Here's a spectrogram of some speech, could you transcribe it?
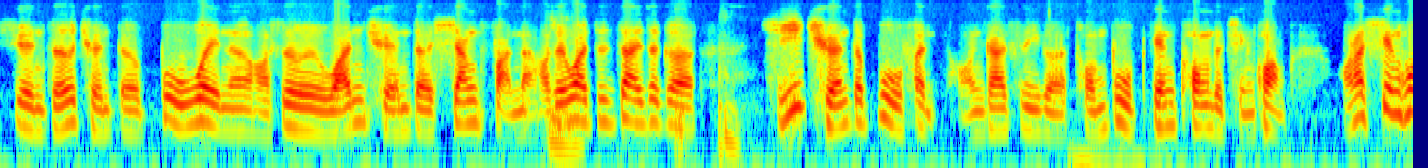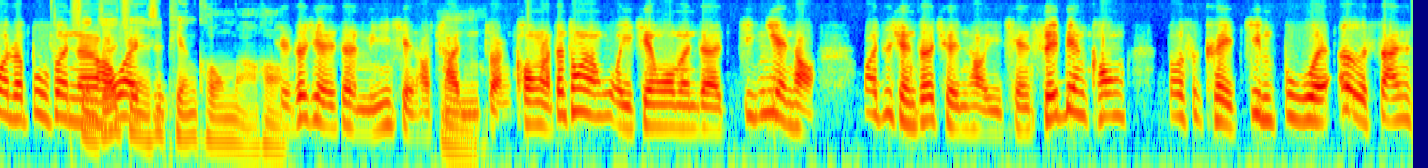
选择权的部位呢，哈是完全的相反的，好，所以外资在这个期权的部分，哦，应该是一个同步偏空的情况，好，那现货的部分呢，选择权是偏空嘛，哈，选择权也是很明显哈转转空了，但通常我以前我们的经验哈，外资选择权哈以前随便空。都是可以进部位二三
